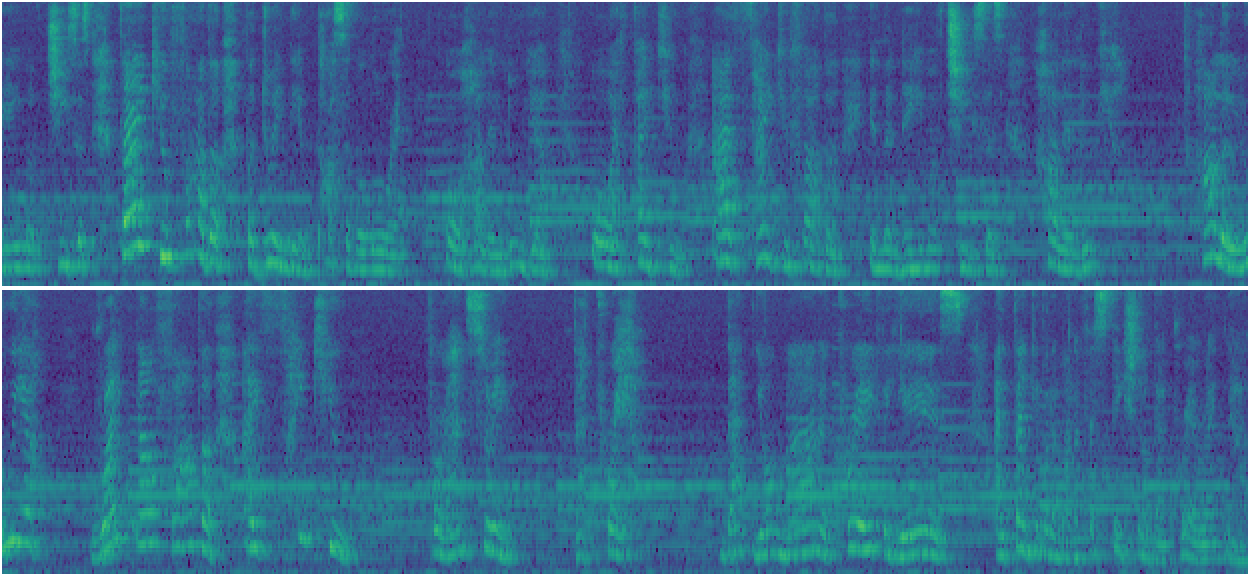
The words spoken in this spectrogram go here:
name of Jesus. Thank you, Father, for doing the impossible, Lord. Oh, hallelujah. Oh, I thank you. I thank you, Father, in the name of Jesus. Hallelujah. Hallelujah. Right now, Father, I thank you for answering that prayer. That young man had prayed for years. I thank you for the manifestation of that prayer right now.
